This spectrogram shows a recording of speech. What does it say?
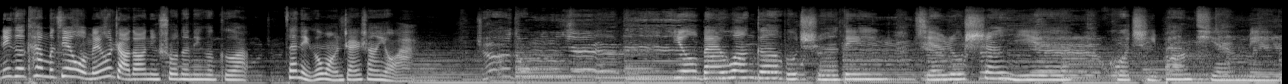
那个看不见，我没有找到你说的那个歌。在哪个网站上有啊？有百万个不确定，介入深夜或期盼天明。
